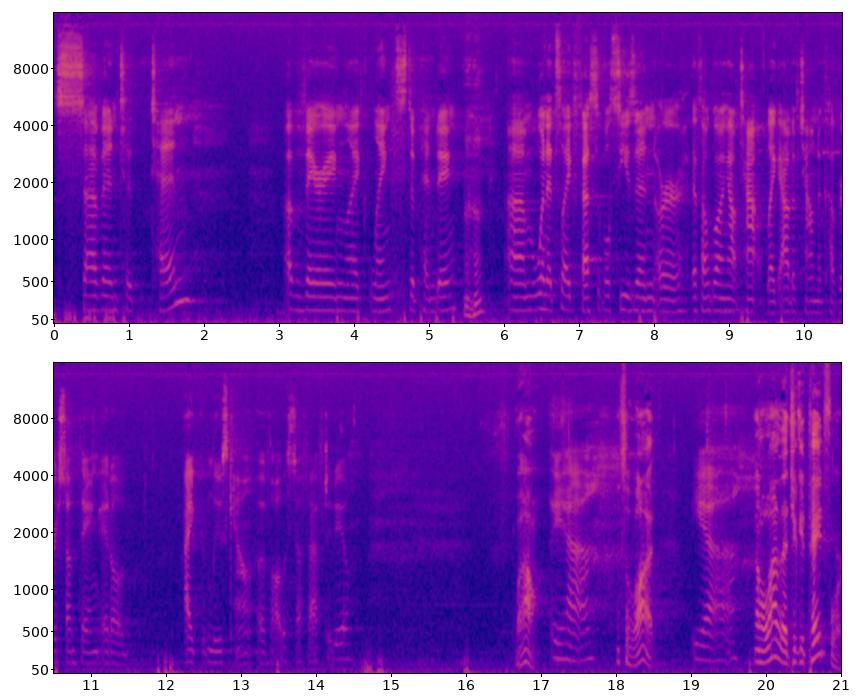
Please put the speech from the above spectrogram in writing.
seven to ten of varying like lengths depending. Um, when it's like festival season, or if I'm going out town, like out of town to cover something, it'll I lose count of all the stuff I have to do. Wow, Yeah, that's a lot, yeah. and a lot of that you get paid for.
